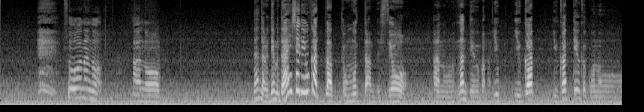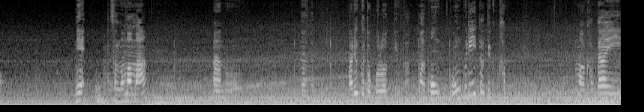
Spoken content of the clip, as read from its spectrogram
そうなの。あのなんだろうでも台車でよかったって思ったんですよ。あのなんていうのかなゆ床床っていうかこのねそのままあのなんだろう歩くところっていうかまあコンコンクリートっていうかかまあ硬い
